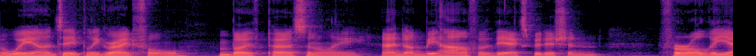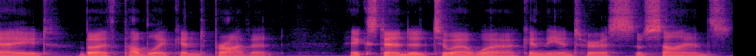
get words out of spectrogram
We are deeply grateful, both personally and on behalf of the expedition, for all the aid, both public and private, extended to our work in the interests of science.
